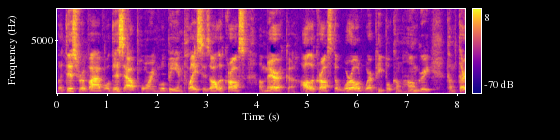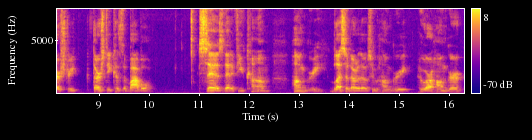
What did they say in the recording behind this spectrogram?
But this revival, this outpouring will be in places all across America, all across the world where people come hungry, come thirsty, thirsty because the Bible says that if you come hungry, blessed are those who hungry, who are hunger,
